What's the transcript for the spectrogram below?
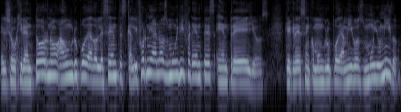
El show gira en torno a un grupo de adolescentes californianos muy diferentes entre ellos, que crecen como un grupo de amigos muy unido.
